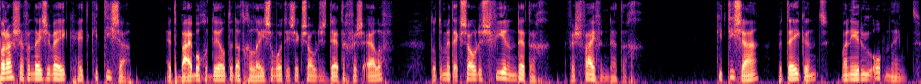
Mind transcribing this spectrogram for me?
Parasha van deze week heet Kitisa. Het Bijbelgedeelte dat gelezen wordt is Exodus 30, vers 11 tot en met Exodus 34, vers 35. Kitisa betekent wanneer u opneemt.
